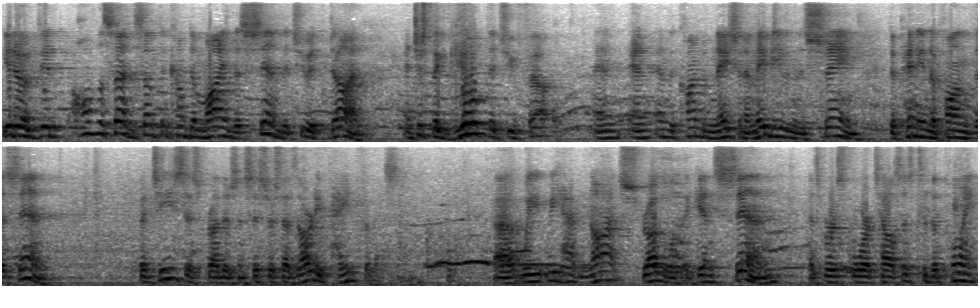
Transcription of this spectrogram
you know, did all of a sudden something come to mind, the sin that you had done, and just the guilt that you felt, and, and, and the condemnation, and maybe even the shame, depending upon the sin. But Jesus, brothers and sisters, has already paid for that sin. Uh, we, we have not struggled against sin, as verse 4 tells us, to the point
